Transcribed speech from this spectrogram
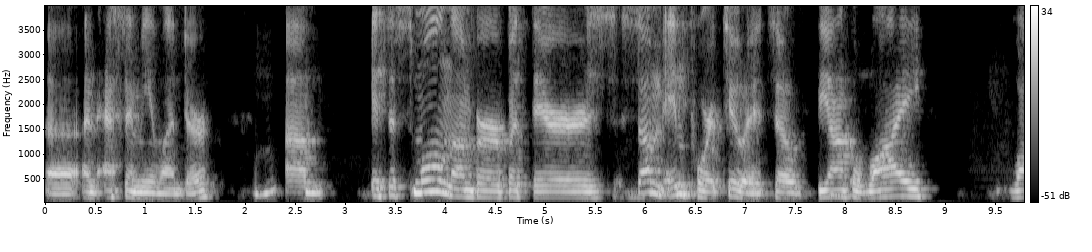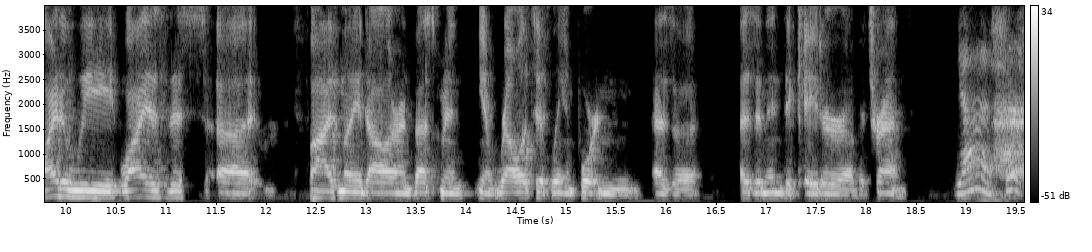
uh, an SME lender. Mm-hmm. Um, it's a small number, but there's some import to it. So Bianca, why why do we why is this uh, five million dollar investment you know relatively important as a as an indicator of a trend? Yeah, sure.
